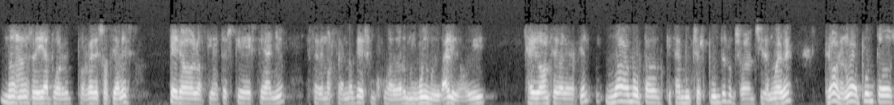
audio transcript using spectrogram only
no nos leía por, por redes sociales, pero lo cierto es que este año está demostrando que es un jugador muy, muy válido. Hoy se ha ido a 11 de valoración, no ha aportado quizás muchos puntos, porque solo han sido 9, pero bueno, 9 puntos,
